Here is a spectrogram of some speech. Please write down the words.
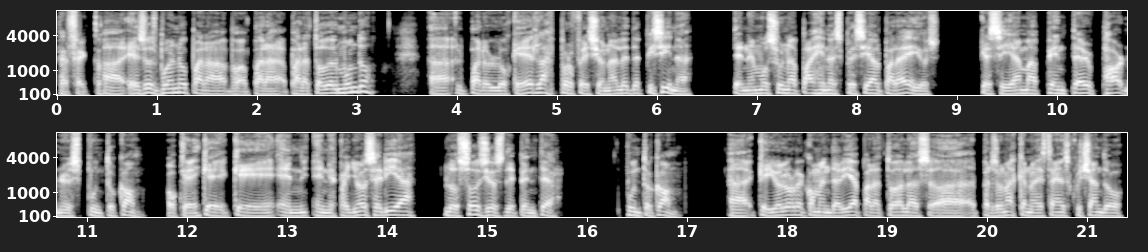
Perfecto. Ah, eso es bueno para, para, para todo el mundo. Ah, para lo que es las profesionales de piscina, tenemos una página especial para ellos que se llama penterpartners.com. Ok. Que, que en, en, español sería los socios de penter.com. Ah, que yo lo recomendaría para todas las personas que nos están escuchando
